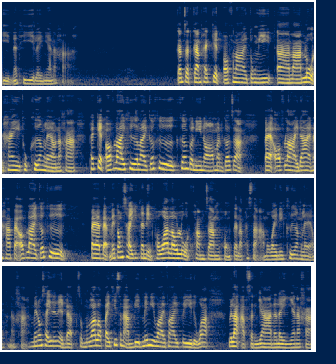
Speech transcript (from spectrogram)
กี่นาทีอะไรเงี้ยนะคะ การจัดการแพ็กเกจออฟไลน์ตรงนี้ร้านโหลดให้ทุกเครื่องแล้วนะคะแพ็กเกจออฟไลน์คืออะไรก็คือเครื่องตัวนี้เนาะมันก็จะแปลออฟไลน์ได้นะคะ แปลออฟไลน์ก็คือแปลแบบไม่ต้องใช้อินเทอร์เน็ต เพราะว่าเราโหลดความจำของแต่ละภาษามาไว้ในเครื่องแล้วนะคะ ไม่ต้องใช้อินเทอร์เน็ตแบบสมมุติว่าเราไปที่สนามบินไม่มี Wi-Fi ฟรีหรือว่าเวลาอับสัญญาณอะไรอย่างเงี้ยนะคะ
